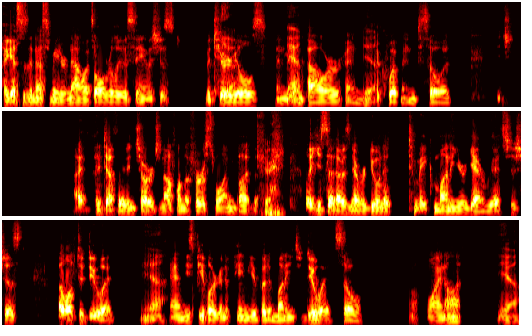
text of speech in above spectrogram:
I guess as an estimator now, it's all really the same. It's just materials and Yeah. manpower and Yeah. equipment. So it, it, I, I definitely didn't charge enough on the first one, but sure. like you said, I was never doing it to make money or get rich. It's just, I love to do it. Yeah. And these people are going to pay me a bit of money to do it. So well, why not? Yeah.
